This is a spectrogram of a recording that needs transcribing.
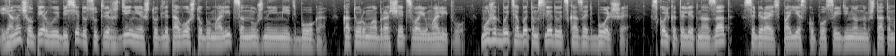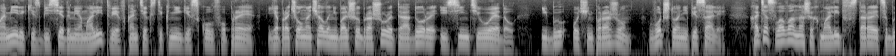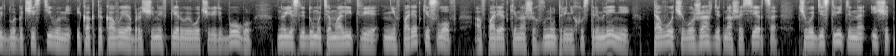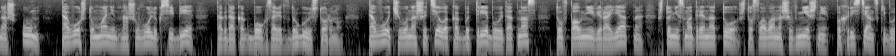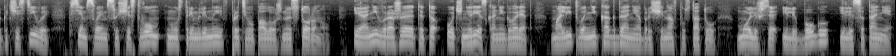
Я начал первую беседу с утверждения, что для того, чтобы молиться, нужно иметь Бога, которому обращать свою молитву. Может быть, об этом следует сказать больше. Сколько-то лет назад, собираясь в поездку по Соединенным Штатам Америки с беседами о молитве в контексте книги «School for Prayer», я прочел начало небольшой брошюры Теодора и Синти Уэдл и был очень поражен. Вот что они писали. Хотя слова наших молитв стараются быть благочестивыми и как таковые обращены в первую очередь к Богу, но если думать о молитве не в порядке слов, а в порядке наших внутренних устремлений, того, чего жаждет наше сердце, чего действительно ищет наш ум, того, что манит нашу волю к себе, тогда как Бог зовет в другую сторону – того, чего наше тело как бы требует от нас, то вполне вероятно, что несмотря на то, что слова наши внешне по-христиански благочестивы, всем своим существом мы устремлены в противоположную сторону. И они выражают это очень резко, они говорят, молитва никогда не обращена в пустоту, молишься или Богу, или сатане.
